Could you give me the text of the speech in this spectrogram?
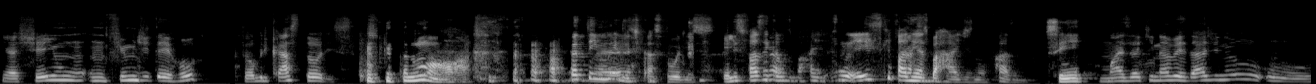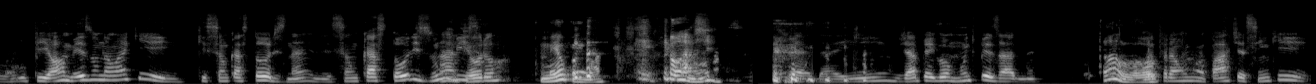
e achei um, um filme de terror sobre castores. Nossa. Eu tenho É. medo de castores. Eles fazem aquelas barragens. Eles que fazem as barragens, não fazem? Sim. Mas é que, na verdade, no, o, o pior mesmo não é que, que são castores, né? Eles são castores Ah, zumbis. piorou. Meu pai. Eu acho. É, daí já pegou muito pesado, né? Tá Foi louco. pra uma parte assim que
